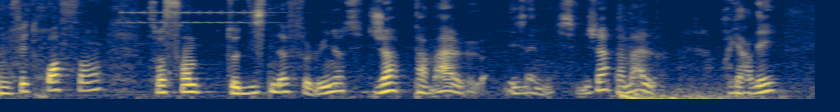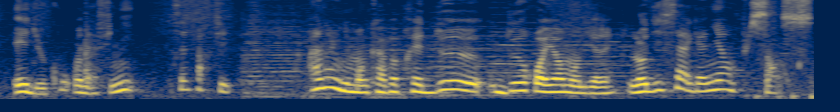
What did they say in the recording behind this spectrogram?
nous fait 379 lunes, c'est déjà pas mal les amis, c'est déjà pas mal. Regardez, et du coup on a fini cette partie. Ah non, il nous manque à peu près deux, deux royaumes on dirait. L'Odyssée a gagné en puissance.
